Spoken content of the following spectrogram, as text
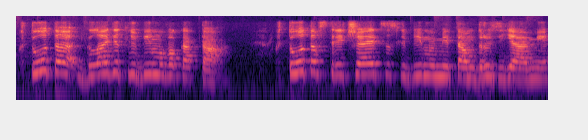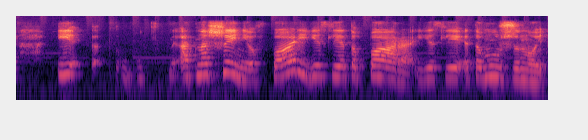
Кто-то гладит любимого кота, кто-то встречается с любимыми там друзьями. И э, отношения в паре, если это пара, если это муж с женой,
